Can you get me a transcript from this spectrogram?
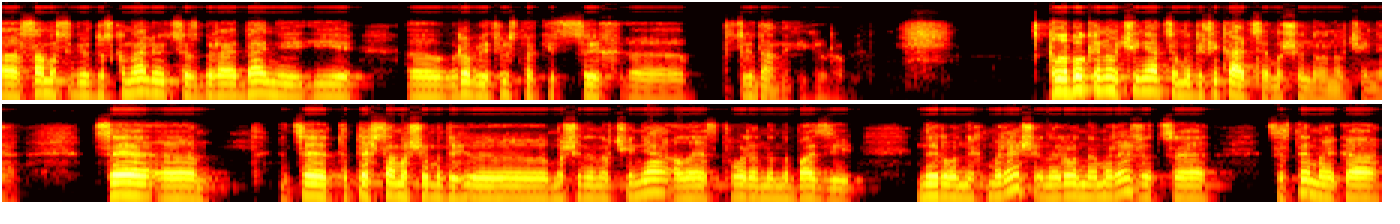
е, саме собі вдосконалюються, збирають дані і е, роблять висновки з цих, е, з цих даних, які роблять. Глибоке навчання це модифікація машинного навчання. Це, це те ж саме, що машинне навчання, але створена на базі нейронних мереж. А нейронна мережа це система, яка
